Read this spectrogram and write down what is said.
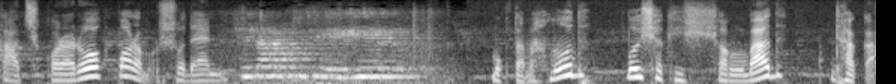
কাজ করারও পরামর্শ দেন। মুক্তা মাহমুদ, বৈশাখী সংবাদ, ঢাকা।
